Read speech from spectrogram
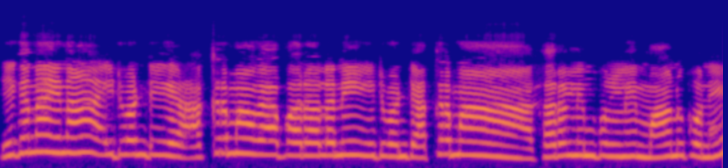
ఇకనైనా ఇటువంటి అక్రమ వ్యాపారాలని ఇటువంటి అక్రమ తరలింపుల్ని మానుకొని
